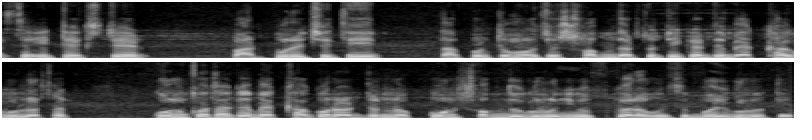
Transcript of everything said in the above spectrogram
আছে, এই টেক্সটের পাঠ পরিচিতির তারপর তোমার হচ্ছে শব্দার্থ টিকার যে ব্যাখ্যাগুলো, অর্থাৎ কোন কথাকে ব্যাখ্যা করার জন্য কোন শব্দগুলো ইউজ করা হয়েছে বইগুলোতে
